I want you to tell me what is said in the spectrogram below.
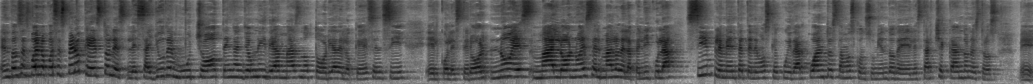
Entonces, bueno, pues espero que esto les, les ayude mucho, tengan ya una idea más notoria de lo que es en sí el colesterol. No es malo, no es el malo de la película, simplemente tenemos que cuidar cuánto estamos consumiendo de él, estar checando nuestros, eh,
